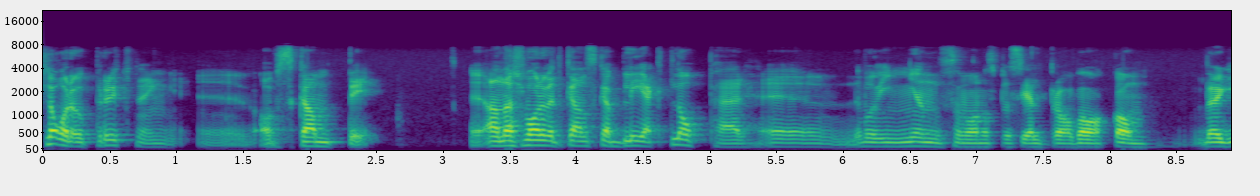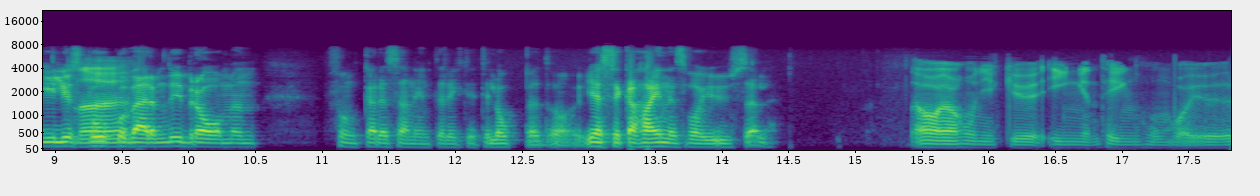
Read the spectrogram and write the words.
klar uppryckning eh, av Scampi. Annars var det väl ett ganska blekt lopp här. Det var ingen som var något speciellt bra bakom. Vergilius Boko värmde ju bra, men funkade sen inte riktigt i loppet och Jessica Heines var ju usel. Ja, ja, hon gick ju ingenting. Hon var ju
